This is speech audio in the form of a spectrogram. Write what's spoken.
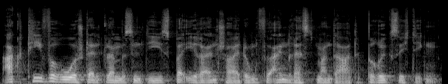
Aktive Ruheständler müssen dies bei ihrer Entscheidung für ein Restmandat berücksichtigen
